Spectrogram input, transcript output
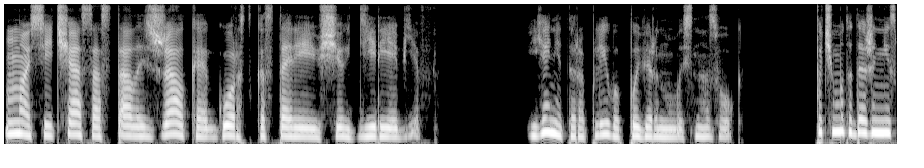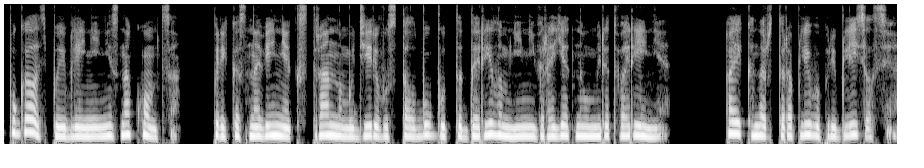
но сейчас осталась жалкая горстка стареющих деревьев». Я неторопливо повернулась на звук. Почему-то даже не испугалась появления незнакомца. Прикосновение к странному дереву-столбу будто дарило мне невероятное умиротворение. Айконор торопливо приблизился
